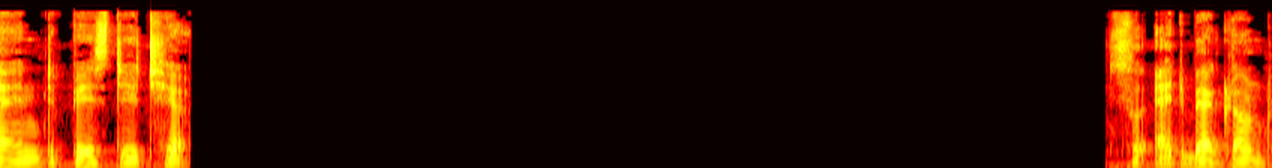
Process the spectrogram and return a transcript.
and paste it here. So add background.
